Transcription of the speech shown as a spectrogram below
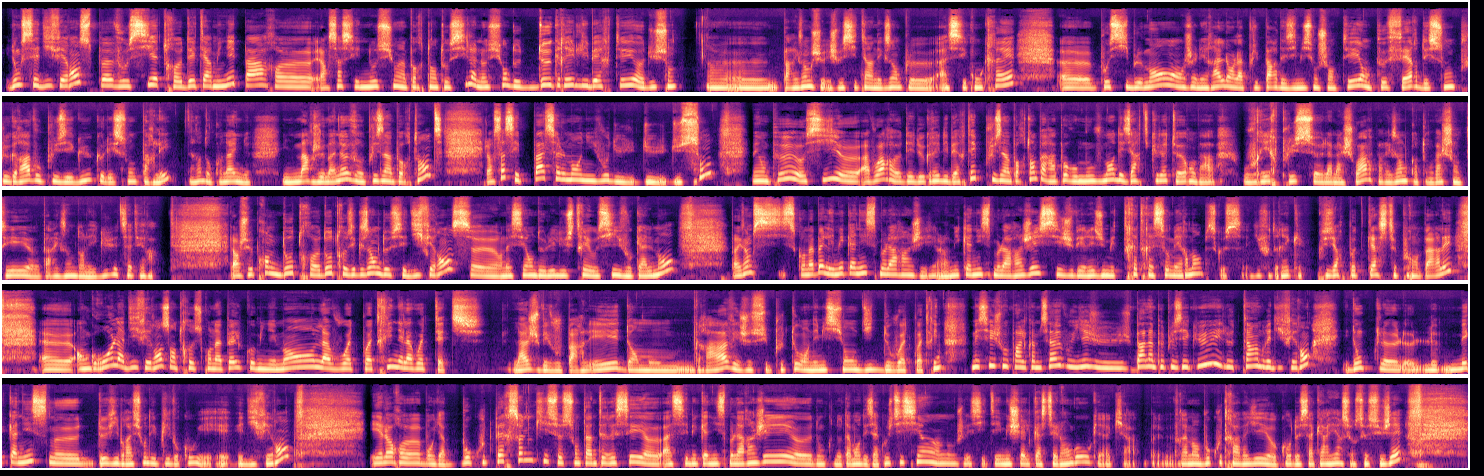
Et donc ces différences peuvent aussi être déterminées par, euh, alors ça c'est une notion importante aussi, la notion de degré de liberté euh, du son. Euh, par exemple, je, vais citer un exemple assez concret. Euh, possiblement, en général, dans la plupart des émissions chantées, on peut faire des sons plus graves ou plus aigus que les sons parlés. Hein. donc, on a une, marge de manœuvre plus importante. Alors ça, c'est pas seulement au niveau du, son, mais on peut aussi euh, avoir des degrés de liberté plus importants par rapport au mouvement des articulateurs. On va ouvrir plus la mâchoire, par exemple, quand on va chanter, par exemple, dans l'aigu, etc. Alors, je vais prendre d'autres exemples de ces différences en essayant de l'illustrer aussi vocalement. Par exemple, ce qu'on appelle les mécanismes laryngés. Alors, mécanismes laryngés, si je vais résumer très très sommairement, parce que il faudrait plusieurs podcasts pour en parler. Euh, en gros, la différence entre ce qu'on appelle communément la voix de poitrine et la voix de tête. Là, je vais vous parler dans mon grave et je suis plutôt en émission dite de voix de poitrine. Mais si je vous parle comme ça, vous voyez, je, parle un peu plus aigu et le timbre est différent. Et donc, le, mécanisme de vibration des plis vocaux est différent. Et alors, euh, bon, il y a beaucoup de personnes qui se sont intéressées euh, à ces mécanismes laryngés, euh, donc notamment des acousticiens. Hein. donc, je vais citer Michel Castellango, qui a, vraiment beaucoup travaillé au cours de sa carrière sur ce sujet.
